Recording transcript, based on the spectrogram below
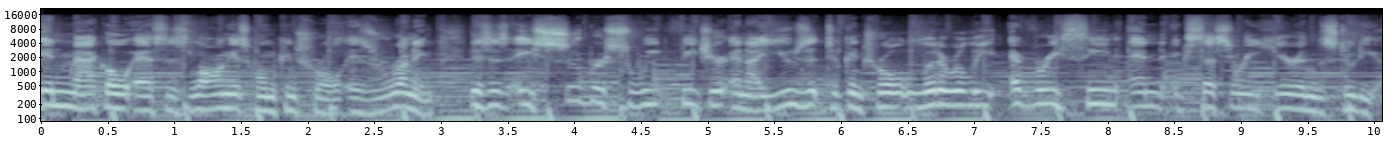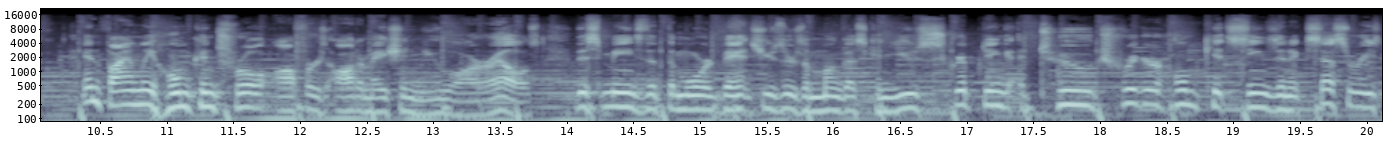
in Mac OS as long as Home Control is running. This is a super sweet feature and I use it to control literally every scene and accessory here in the studio. And finally, Home Control offers automation URLs. This means that the more advanced users among us can use scripting to trigger HomeKit scenes and accessories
